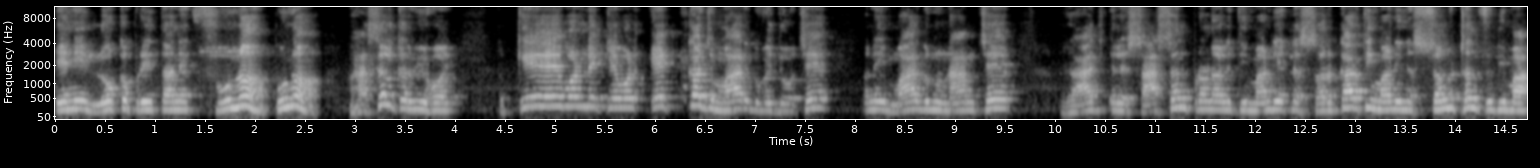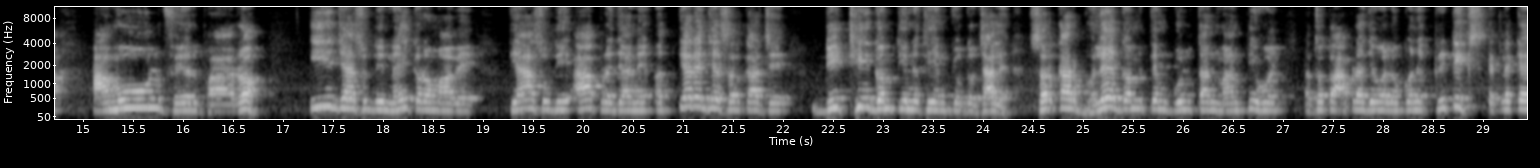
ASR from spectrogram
એની લોકપ્રિયતાને પુનઃ પુનઃ હાંસલ કરવી હોય, તો કેવળ ને કેવળ એક જ માર્ગ વધ્યો છે અને એ માર્ગનું નામ છે રાજ એટલે શાસન પ્રણાલીથી માંડી એટલે સરકારથી માંડીને સંગઠન સુધીમાં આમૂલ ફેરફાર. એ જ્યાં સુધી નહીં કરવામાં આવે, ત્યાં સુધી આ પ્રજાને અત્યારે જે સરકાર છે દીઠી ગમતી નથી એમ કહો તો ચાલે. સરકાર ભલે ગમે તેમ ગુલતાન માનતી હોય, અથવા તો આપણા જેવા લોકોને ક્રિટિક્સ એટલે કે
